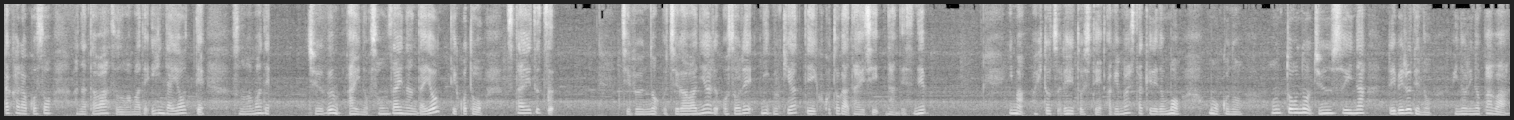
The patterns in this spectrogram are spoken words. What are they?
だからこそあなたはそのままでいいんだよってそのままで十分愛の存在なんだよっていうことを伝えつつ自分の内側にある恐れに向き合っていくことが大事なんですね。今一つ例として挙げましたけれどももうこの本当の純粋なレベルでの祈りのパワーっ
